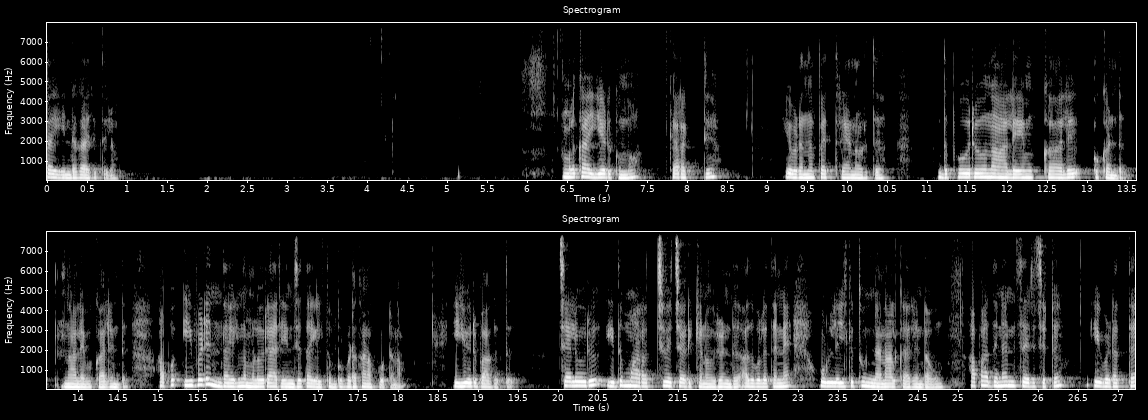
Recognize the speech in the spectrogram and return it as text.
കൈയിന്റെ കാര്യത്തിലും. നമ്മൾ കൈ എടുക്കുമ്പോൾ കറക്റ്റ് ഇവിടെ നിന്ന് ഇപ്പോൾ എത്രയാണോ എടുത്ത് ഇതിപ്പോൾ ഒരു നാലേ മുക്കാൽ ഒക്കെ ഉണ്ട്. നാലേ മുക്കാലുണ്ട് അപ്പോൾ ഇവിടെ എന്തായാലും നമ്മൾ ഒരു അരയിഞ്ച് തയ്യൽ തുമ്പ് ഇവിടെ കണക്കൂട്ടണം. ഈ ഒരു ഭാഗത്ത്. ചിലർ ഇത് മറച്ച് വെച്ച് അടിക്കണവരുണ്ട്. അതുപോലെ തന്നെ ഉള്ളിലേക്ക് തുന്നണ ആൾക്കാരുണ്ടാവും. അപ്പോൾ അതിനനുസരിച്ചിട്ട് ഇവിടത്തെ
